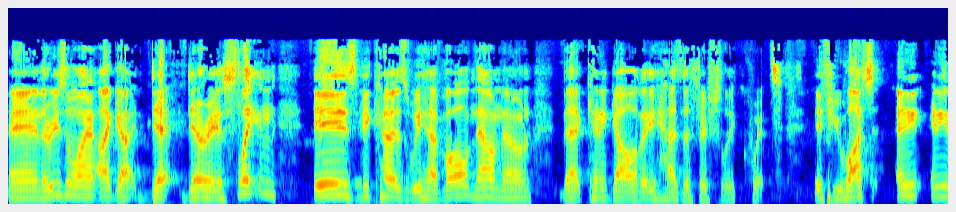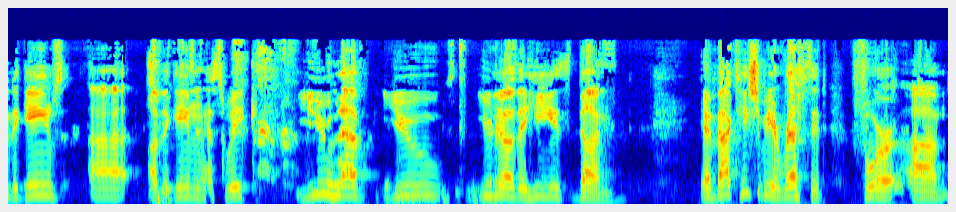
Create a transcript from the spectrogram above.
And the reason why I got Da- Darius Slayton is because we have all now known that Kenny Golladay has officially quit. If you watch any any of the games uh, of the game last week, you have you you know that he is done. In fact, he should be arrested for um,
